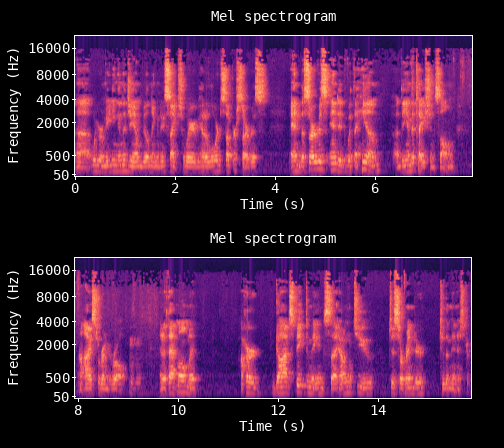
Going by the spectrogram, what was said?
Uh, we were meeting in the gym, building a new sanctuary. We had a Lord's Supper service, and the service ended with a hymn, uh, the invitation song, uh, "I Surrender All." Mhm. And at that moment, I heard God speak to me and say, "I want you to surrender to the ministry."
